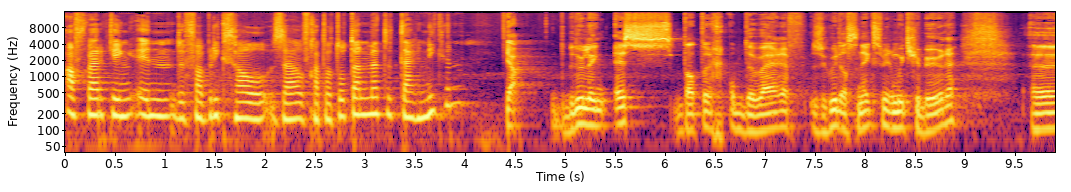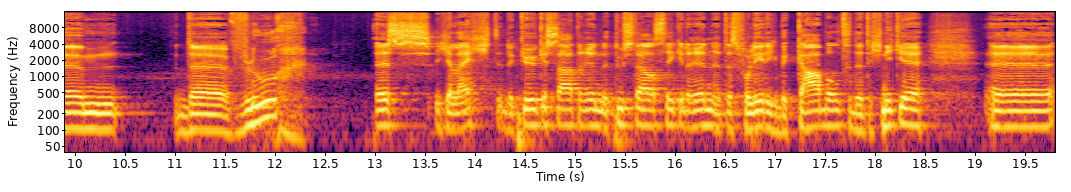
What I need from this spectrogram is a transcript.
afwerking in de fabriekshal zelf? Gaat dat tot en met de technieken? Ja, de bedoeling is dat er op de werf zo goed als niks meer moet gebeuren. Um, de vloer is gelegd, de keuken staat erin, de toestel steken erin, het is volledig bekabeld, de technieken uh,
